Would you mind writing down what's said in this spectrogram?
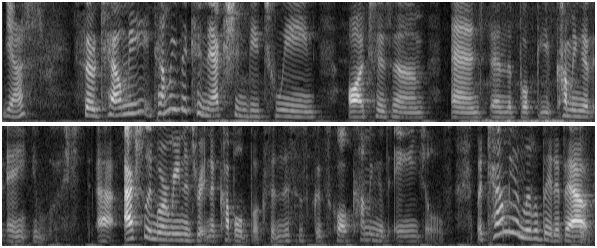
Yes. So tell me, tell me the connection between autism and and the book Coming of uh, actually Maureen has written a couple of books, and this is it's called Coming of Angels. But tell me a little bit about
